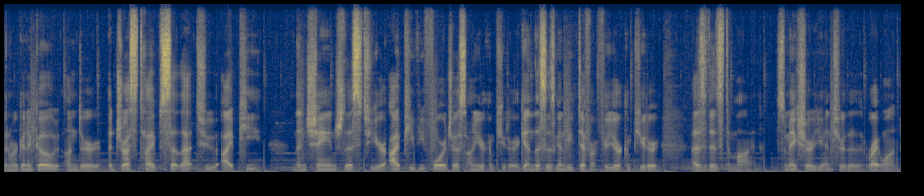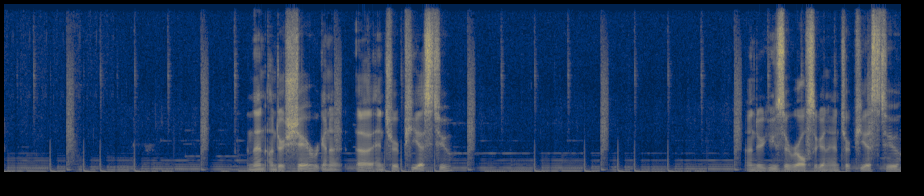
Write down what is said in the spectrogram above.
Then we're going to go under address type, set that to IP then change this to your IPv4 address on your computer. Again, this is going to be different for your computer as it is to mine. So make sure you enter the right one. And then under share, we're going to uh, enter PS2. Under user, we're also going to enter PS2.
